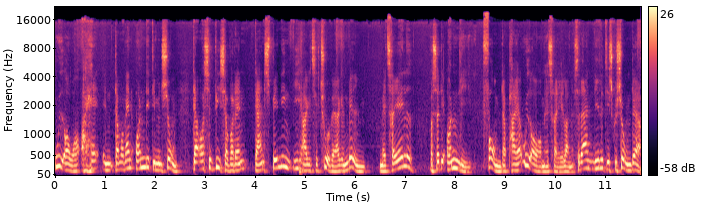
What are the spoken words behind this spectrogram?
ud over og have en, der må være en åndelig dimension, der også viser, hvordan der er en spænding i arkitekturværket mellem materialet og så det åndelige form, der peger ud over materialerne. Så der er en lille diskussion der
